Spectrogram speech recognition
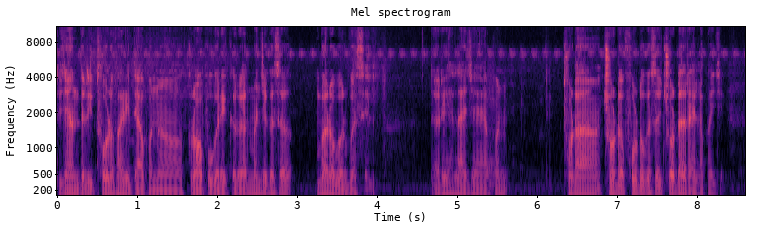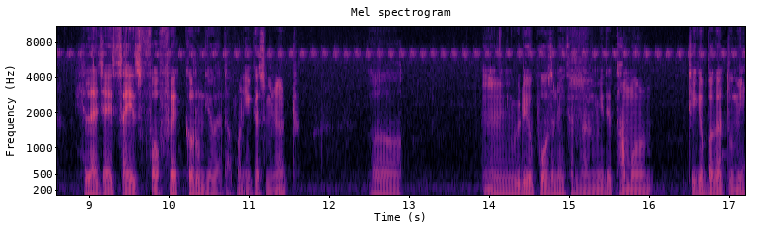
त्याच्यानंतर ती थोडंफार इथे आपण क्रॉप वगैरे करूयात. म्हणजे कसं बरोबर बसेल. तर ह्याला जे आहे आपण थोडा छोटा फोटो कसं छोटा राहिला पाहिजे. ह्याला जे आहे साईज परफेक्ट करून घेऊयात आपण एकच मिनिट व्हिडिओ पोज नाही करणार मी ते थांबवून. ठीक आहे बघा तुम्ही.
